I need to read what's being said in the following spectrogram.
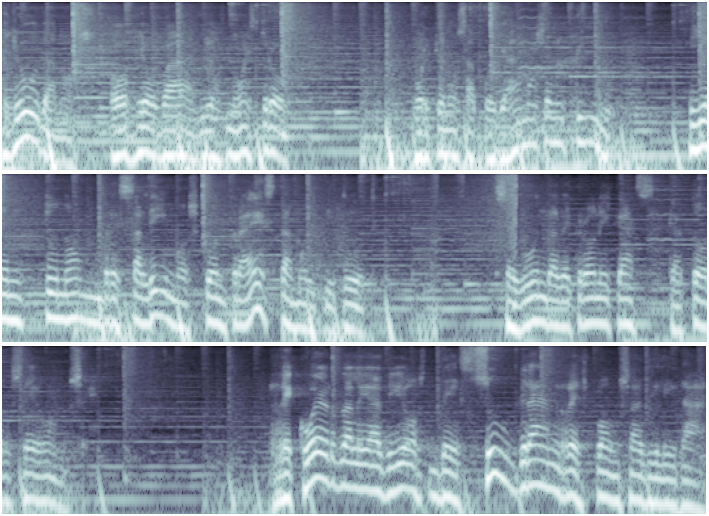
ayúdanos, oh Jehová, Dios nuestro, porque nos apoyamos en ti y en tu nombre salimos contra esta multitud. Segunda de Crónicas 14:11. Recuérdale a Dios de su gran responsabilidad.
